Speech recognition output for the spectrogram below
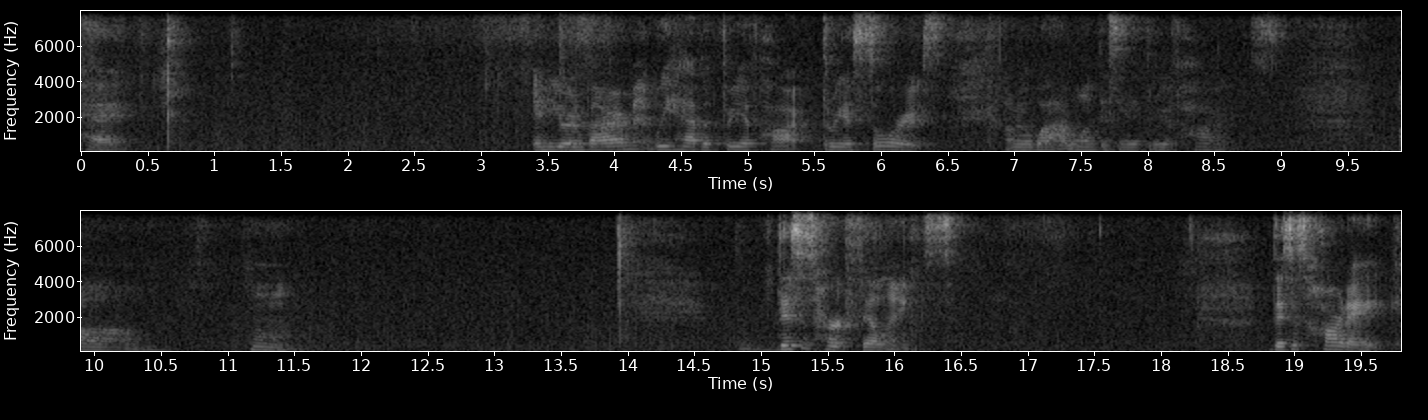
Okay. In your environment, we have the three of heart, three of swords. I don't know why I wanted to say the three of hearts. Um, hmm. This is hurt feelings. This is heartache.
